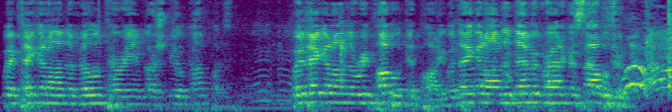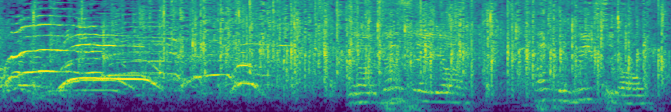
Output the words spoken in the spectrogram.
We're taking on the military industrial complex. We're taking on the Republican Party. We're taking on the Democratic establishment. You know, just a, uh, a couple of weeks ago,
